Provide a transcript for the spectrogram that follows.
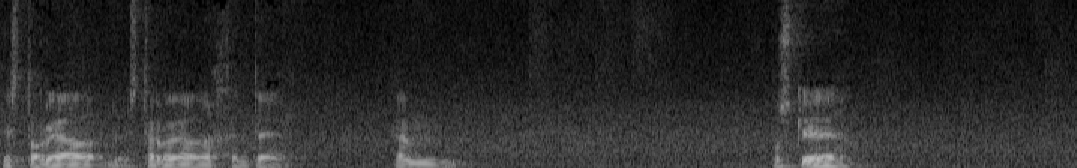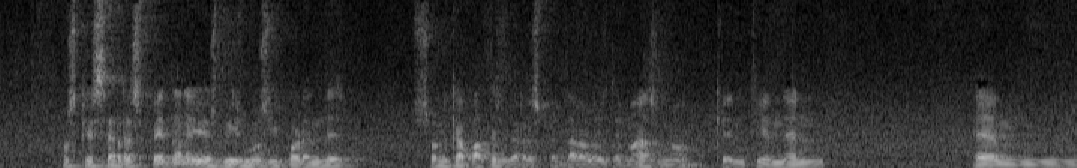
Que rodeado, esté rodeado de gente em, pues que, pues que se respetan a ellos mismos y por ende son capaces de respetar a los demás, ¿no? Que entienden em,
